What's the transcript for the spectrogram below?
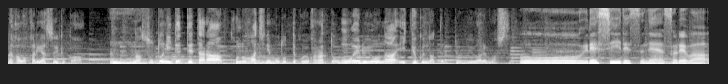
なんか分かりやすいとか、うんな外に出てたらこの街に戻ってこようかなって思えるような一曲になってるってよく言われます。おー嬉しいですねそれは。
